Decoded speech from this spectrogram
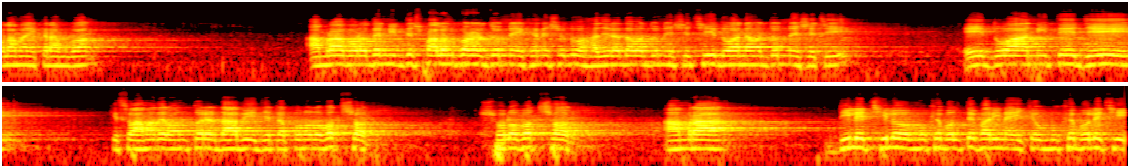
ওলামা একরামগণ আমরা বড়দের নির্দেশ পালন করার জন্য এখানে শুধু হাজিরা দেওয়ার জন্য এসেছি, দোয়া নেওয়ার জন্য এসেছি। এই দোয়া নিতে যে কিছু আমাদের অন্তরের দাবি, যেটা পনেরো বৎসর, ষোলো বৎসর আমরা দিলে ছিল, মুখে বলতে পারি নাই, কেউ মুখে বলেছি।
